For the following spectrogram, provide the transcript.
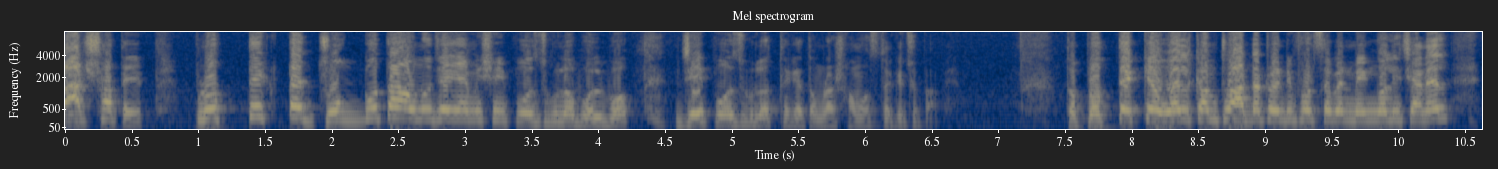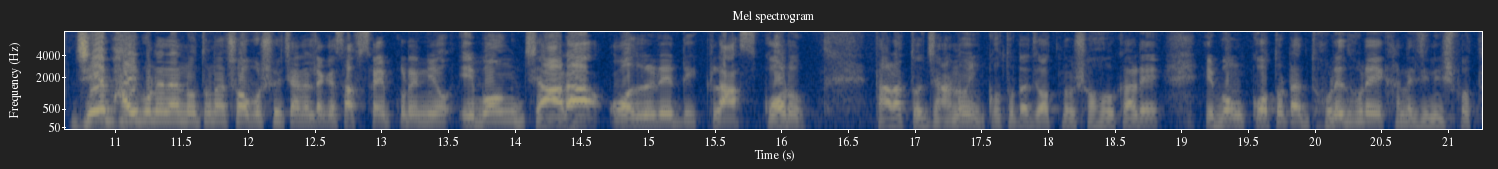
তার সাথে প্রত্যেকটা যোগ্যতা অনুযায়ী আমি সেই পোস্টগুলো বলব, যে পোস্টগুলোর থেকে তোমরা সমস্ত কিছু পাবে। তো প্রত্যেককে welcome to Adda twenty four seven Bengali channel যে ভাই বোনেরা নতুন আছো, অবশ্যই চ্যানেলটাকে সাবস্ক্রাইব করে নিও এবং যারা অলরেডি ক্লাস করো, তারা তো জানোই কতটা যত্ন সহকারে এবং কতটা ধরে ধরে এখানে জিনিসপত্র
